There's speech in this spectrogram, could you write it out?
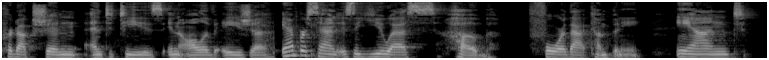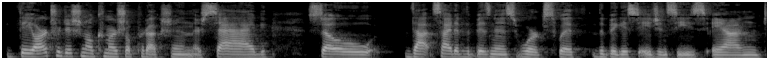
production entities in all of Asia. Ampersand is a US hub for that company. And they are traditional commercial production, they're SAG. So that side of the business works with the biggest agencies and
